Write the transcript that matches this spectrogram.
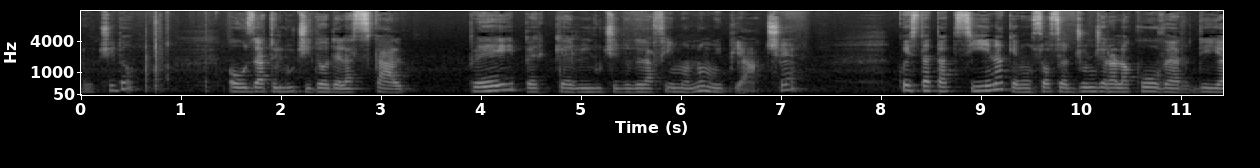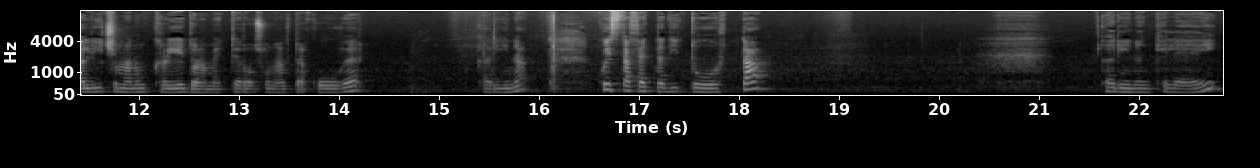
lucido ho usato il lucido della Scalpey perché il lucido della Fimo non mi piace. Questa tazzina che non so se aggiungere alla cover di Alice ma non credo la metterò su un'altra cover. Carina. Questa fetta di torta. Carina anche lei.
